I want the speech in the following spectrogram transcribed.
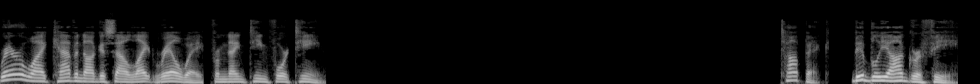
Rarawai Kavanagasau Light Railway, from 1914 Bibliography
